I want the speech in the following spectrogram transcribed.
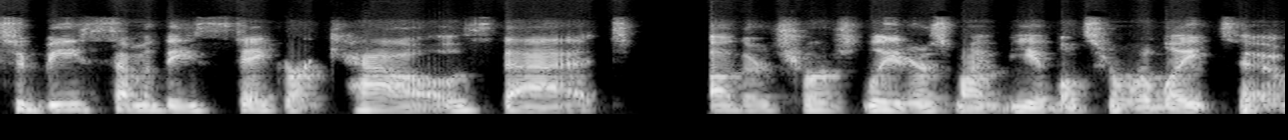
to be some of these sacred cows that other church leaders might be able to relate to?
